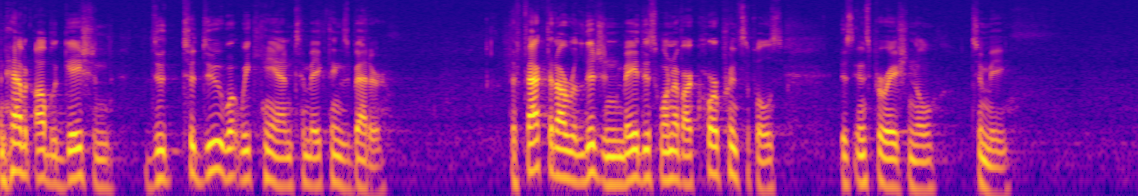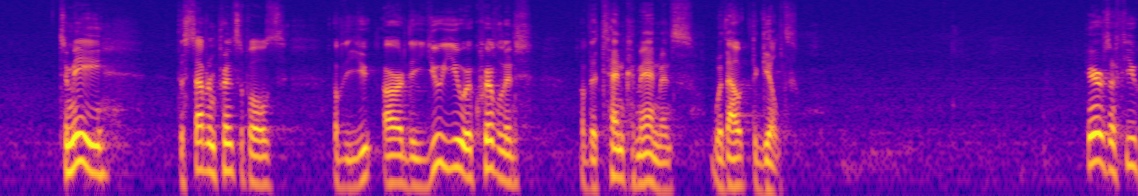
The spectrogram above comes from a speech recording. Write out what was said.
and have an obligation to do what we can to make things better. The fact that our religion made this one of our core principles is inspirational to me. To me, the seven principles the, U- are the UU equivalent of the Ten Commandments without the guilt. Here's a few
